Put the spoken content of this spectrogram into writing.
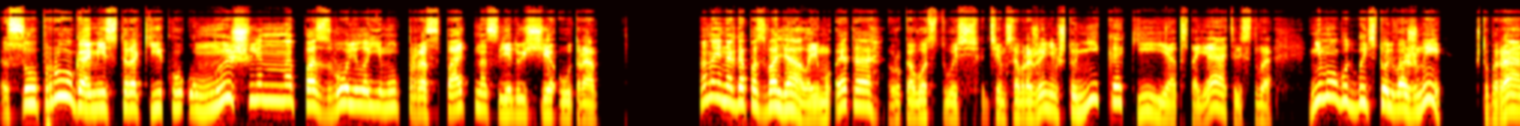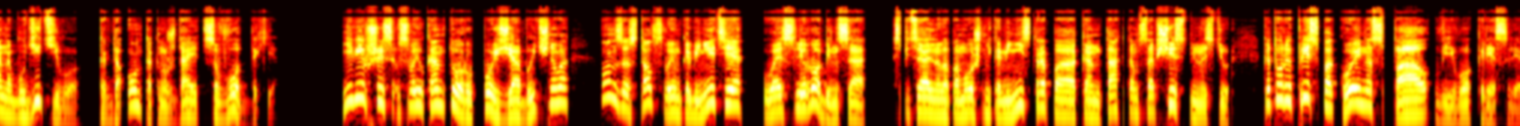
Супруга мистера Кику умышленно позволила ему проспать на следующее утро. Она иногда позволяла ему это, руководствуясь тем соображением, что никакие обстоятельства не могут быть столь важны, чтобы рано будить его, когда он так нуждается в отдыхе. Явившись в свою контору позже обычного, он застал в своем кабинете Уэсли Робинса, специального помощника министра по контактам с общественностью, который преспокойно спал в его кресле.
